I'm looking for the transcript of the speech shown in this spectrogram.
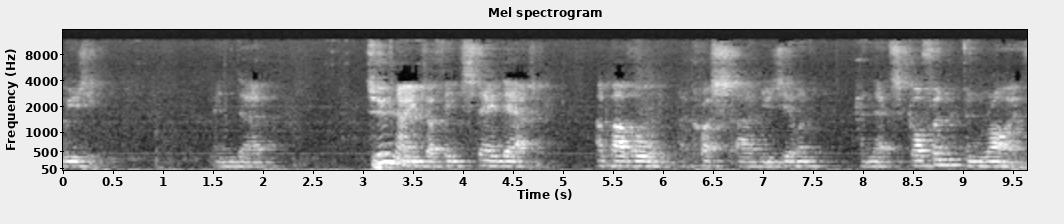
music. And two names, I think, stand out above all across uh, New Zealand, and that's Goffin and Rive.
